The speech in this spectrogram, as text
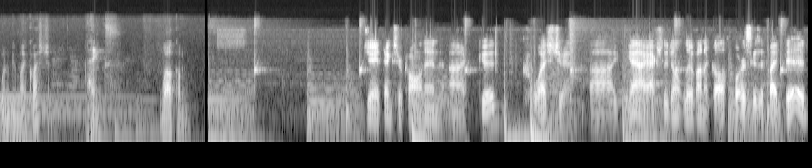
would be my question. Thanks. Welcome. Jay, thanks for calling in. Uh, good question. Uh, yeah, I actually don't live on a golf course because if I did,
